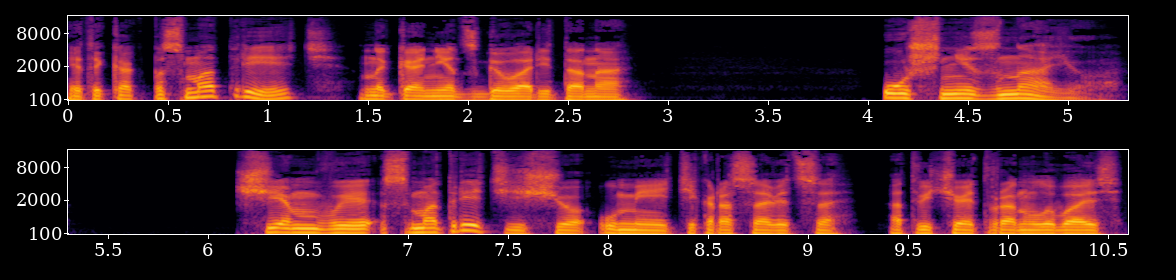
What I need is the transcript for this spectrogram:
«Это как посмотреть», — наконец говорит она. «Уж не знаю». «Чем вы смотреть еще умеете, красавица?» — отвечает Вран, улыбаясь.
